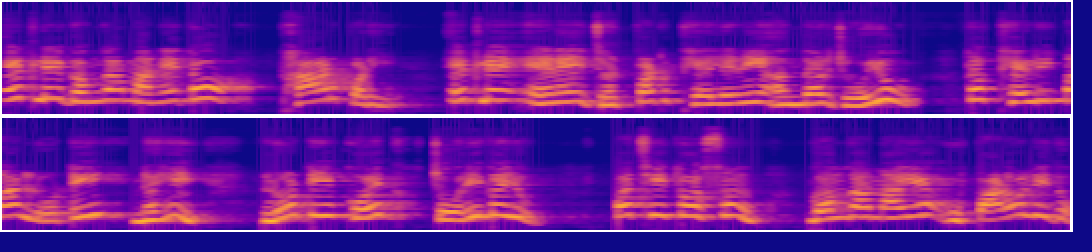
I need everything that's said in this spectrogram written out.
એટલે ગંગામાને તો ફાળ પડી એટલે એણે ઝટપટ થેલીની અંદર જોયું તો થેલીમાં લોટી નહીં, લોટી કોઈક ચોરી ગયું. પછી તો શું? ગંગામાએ ઉપાડો લીધો.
